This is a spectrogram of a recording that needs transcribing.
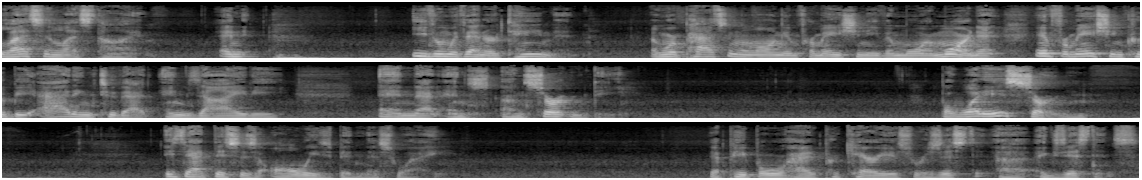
Less and less time, and even with entertainment. And we're passing along information even more and more. And that information could be adding to that anxiety and that uncertainty. But what is certain is that this has always been this way. That people had precarious resist, uh, existence.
